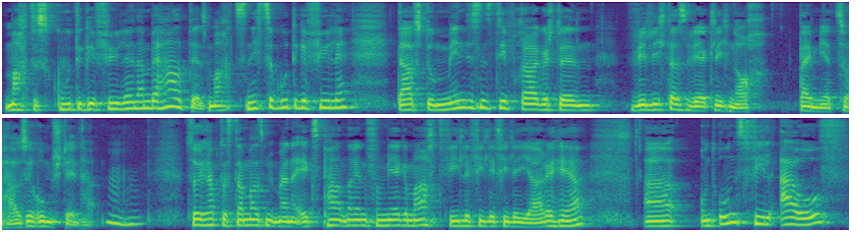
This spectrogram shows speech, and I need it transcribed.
Macht es gute Gefühle, dann behalte es. Macht es nicht so gute Gefühle, darfst du mindestens die Frage stellen, will ich das wirklich noch bei mir zu Hause rumstehen haben? So, ich habe das damals mit meiner Ex-Partnerin von mir gemacht, viele, viele, viele Jahre her. Äh, Und uns fiel auf,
